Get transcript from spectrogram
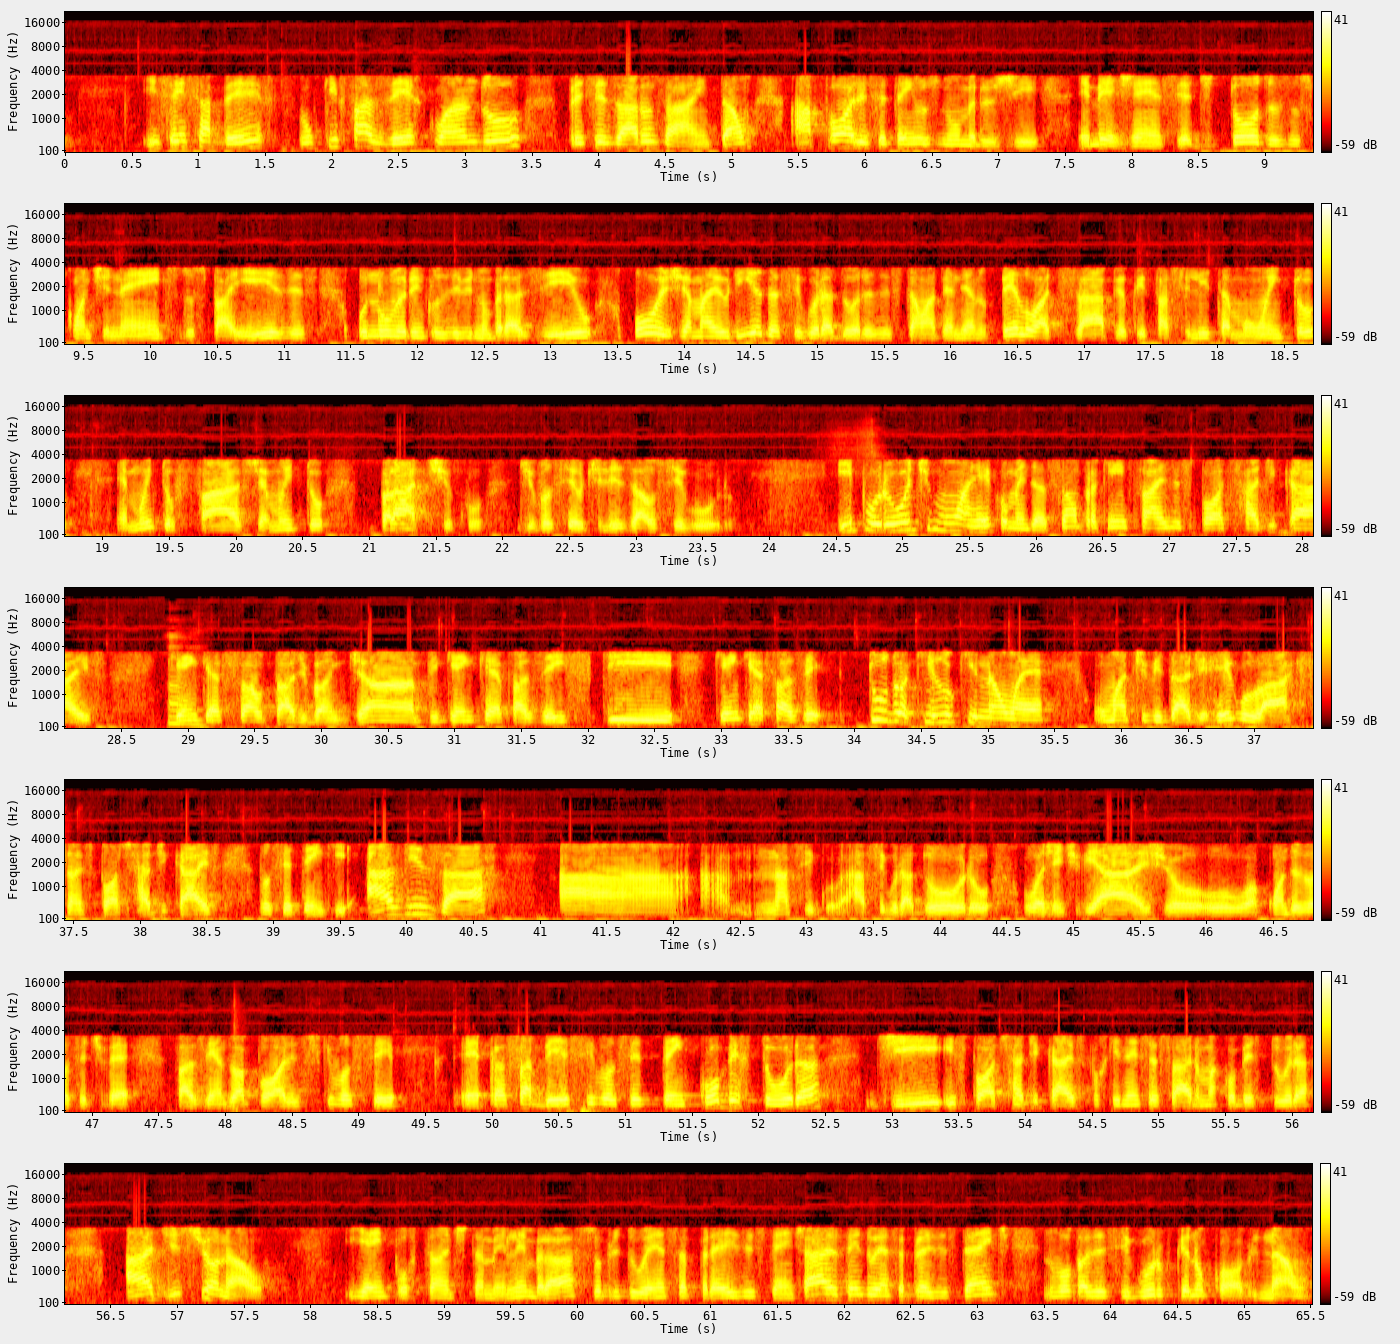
e sem saber o que fazer quando precisar usar. Então, a pólice tem os números de emergência de todos os continentes, dos países, o número inclusive no Brasil. Hoje, a maioria das seguradoras estão atendendo pelo WhatsApp, o que facilita muito, é muito fácil, é muito prático de você utilizar o seguro. E por último, uma recomendação para quem faz esportes radicais Ah. Quem quer saltar de bang jump, quem quer fazer esqui, quem quer fazer tudo aquilo que não é uma atividade regular, que são esportes radicais, você tem que avisar a, a, na, a seguradora ou, ou agente viagem ou, ou quando você estiver fazendo a pólice que você é para saber se você tem cobertura de esportes radicais, porque é necessário uma cobertura adicional. E é importante também lembrar sobre doença pré-existente. Ah, eu tenho doença pré-existente, não vou fazer seguro porque não cobre. Não.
